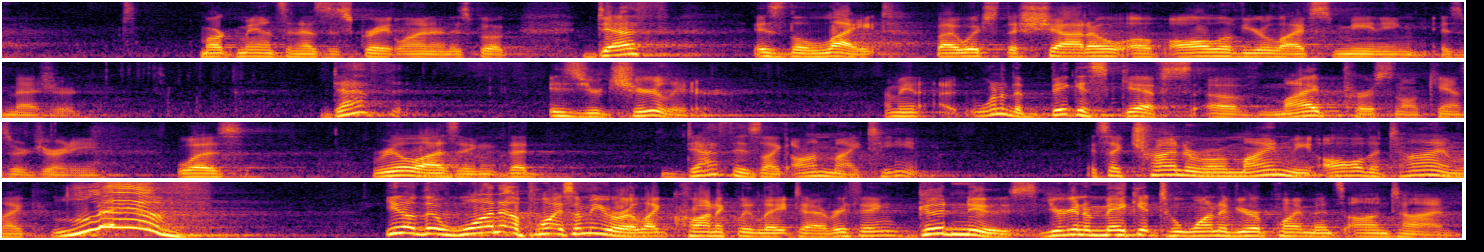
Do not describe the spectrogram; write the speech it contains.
Mark Manson has this great line in his book Death is the light by which the shadow of all of your life's meaning is measured. Death is your cheerleader. I mean, uh, one of the biggest gifts of my personal cancer journey was realizing that death is like on my team. It's like trying to remind me all the time, like, live! You know, the one appointment, some of you are like chronically late to everything. Good news, you're gonna make it to one of your appointments on time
